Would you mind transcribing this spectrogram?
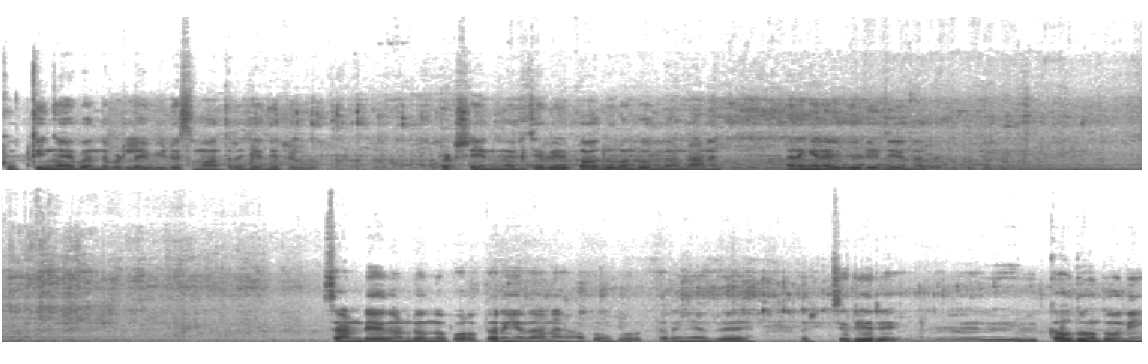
കുക്കിങ്ങുമായി ബന്ധപ്പെട്ടുള്ള വീഡിയോസ് മാത്രമേ ചെയ്തിട്ടുള്ളൂ. പക്ഷേ ഇന്ന് ഒരു ചെറിയൊരു കൗതുകം തോന്നിയതുകൊണ്ടാണ് ഞാനിങ്ങനെ ഒരു വീഡിയോ ചെയ്യുന്നത്. സൺഡേ ആയതുകൊണ്ട് ഒന്ന് പുറത്തിറങ്ങിയതാണ്. അപ്പോൾ പുറത്തിറങ്ങിയത് ഒരു ചെറിയൊരു കൗതുകം തോന്നി.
